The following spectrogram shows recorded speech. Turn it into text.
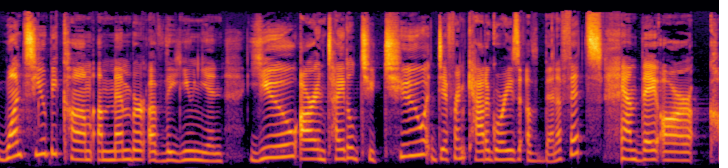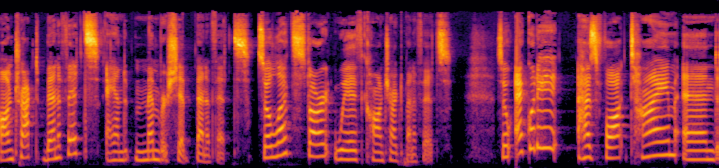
Once you become a member of the union, you are entitled to two different categories of benefits, and they are contract benefits and membership benefits. So let's start with contract benefits. So, equity has fought time and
